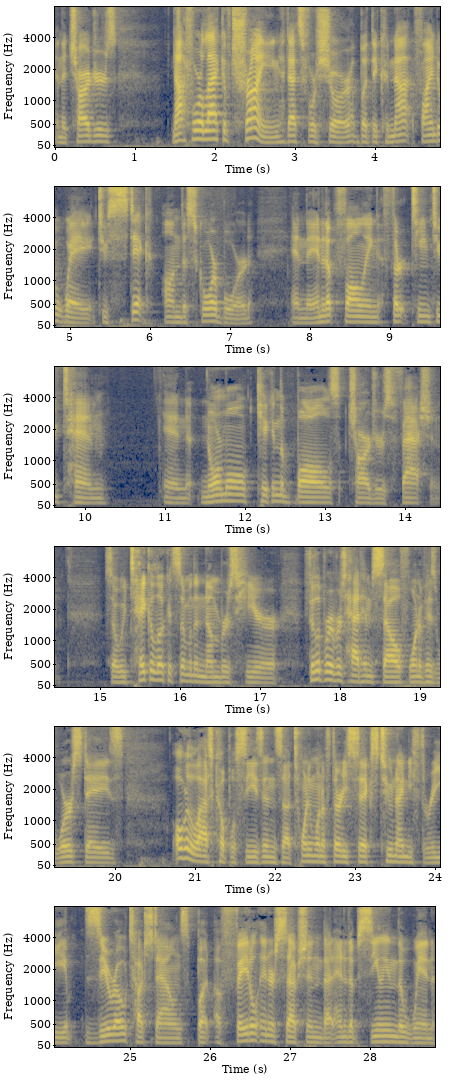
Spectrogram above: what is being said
And the Chargers. Not for a lack of trying, that's for sure, but they could not find a way to stick on the scoreboard and they ended up falling 13 to 10 in normal kicking the balls Chargers fashion. So we take a look at some of the numbers here. Philip Rivers had himself one of his worst days over the last couple seasons uh, 21 of 36, 293, zero touchdowns, but a fatal interception that ended up sealing the win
